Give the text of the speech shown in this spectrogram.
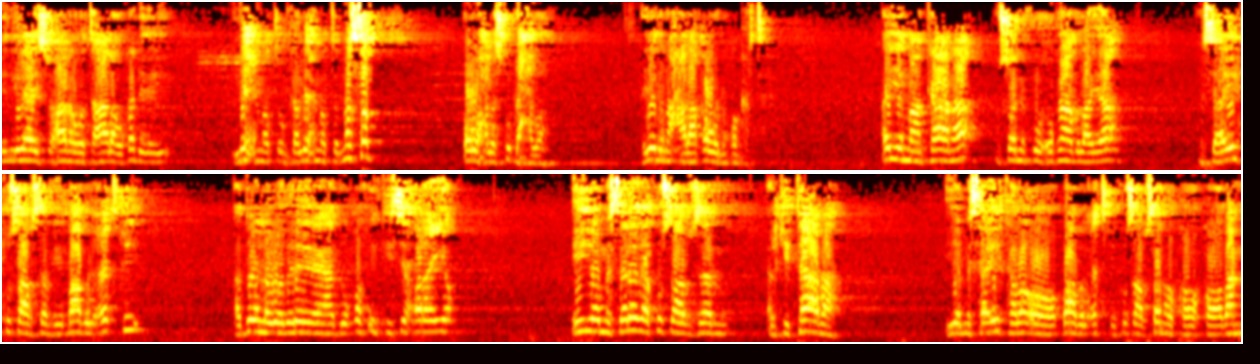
in ilaahay subxaanahu wa tacaala uu ka dhigay lixmatun ka lixmati nasab oo wax laysku dhaxlo iyaduna calaaqa way noqon karta. Ayaman kaana musanifku wuxuu ka hadlayaa masaa'il ku saabsan fii baabi alcidqi addoon la wada leeyahay hadduu qof intiisii xoreeyo iyo masalada ku saabsan alkitaaba iyo masaa'il kale oo baabulcidqi ku saabsan oo kooban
